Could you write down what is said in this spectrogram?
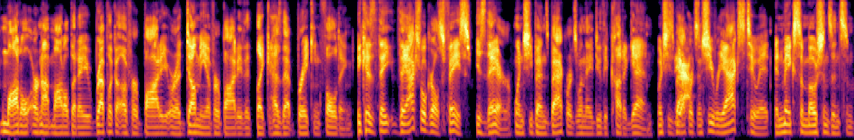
model or not model but a replica of her body or a dummy of her body that like has that breaking folding because they the actual girl's face is there when she bends backwards when they do the cut again when she's Yeah. backwards and she reacts to it and makes some motions and some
